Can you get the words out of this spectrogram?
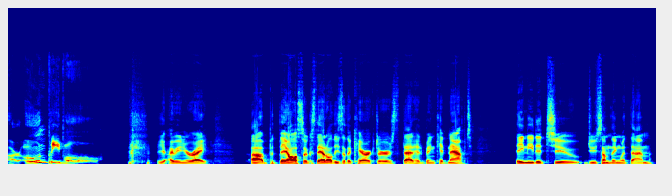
our own people yeah, I mean, you're right. Uh, but they also, because they had all these other characters that had been kidnapped, they needed to do something with them.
